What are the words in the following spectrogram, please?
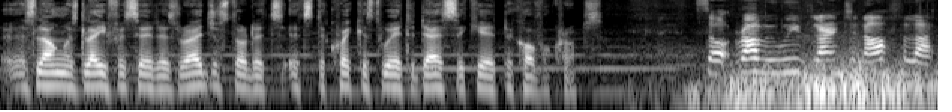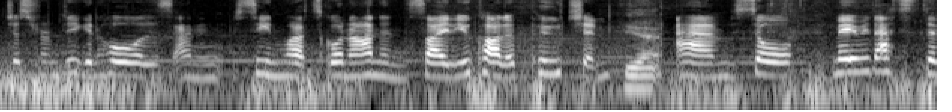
as long as glyphosate is registered, it's it's the quickest way to desiccate the cover crops. So, Robbie, we've learned an awful lot just from digging holes and seeing what's going on in the soil. You call it pooching. Yeah. Um, so maybe that's the,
